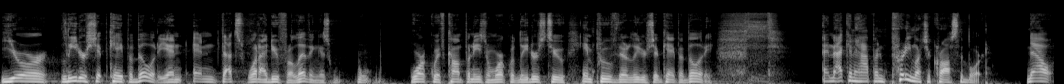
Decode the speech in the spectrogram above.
your leadership capability. And, and that's what I do for a living is work with companies and work with leaders to improve their leadership capability. And that can happen pretty much across the board. Now,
